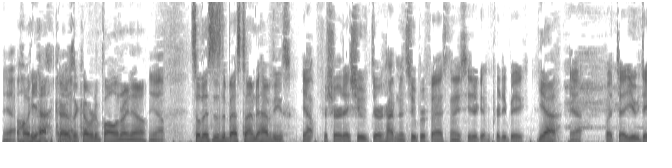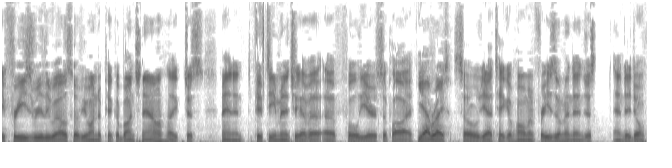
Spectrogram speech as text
Yeah. Oh yeah, cars Yeah. are covered in pollen right now. Yeah. So this is the best time to have these. Yeah, for sure. They shoot. They're happening super fast, and you see they're getting pretty big. Yeah. Yeah, but uh, you they freeze really well. So if you wanted to pick a bunch now, like just man, in 15 minutes you have a, a full year supply. Yeah, right. So yeah, take them home and freeze them, and then just and they don't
